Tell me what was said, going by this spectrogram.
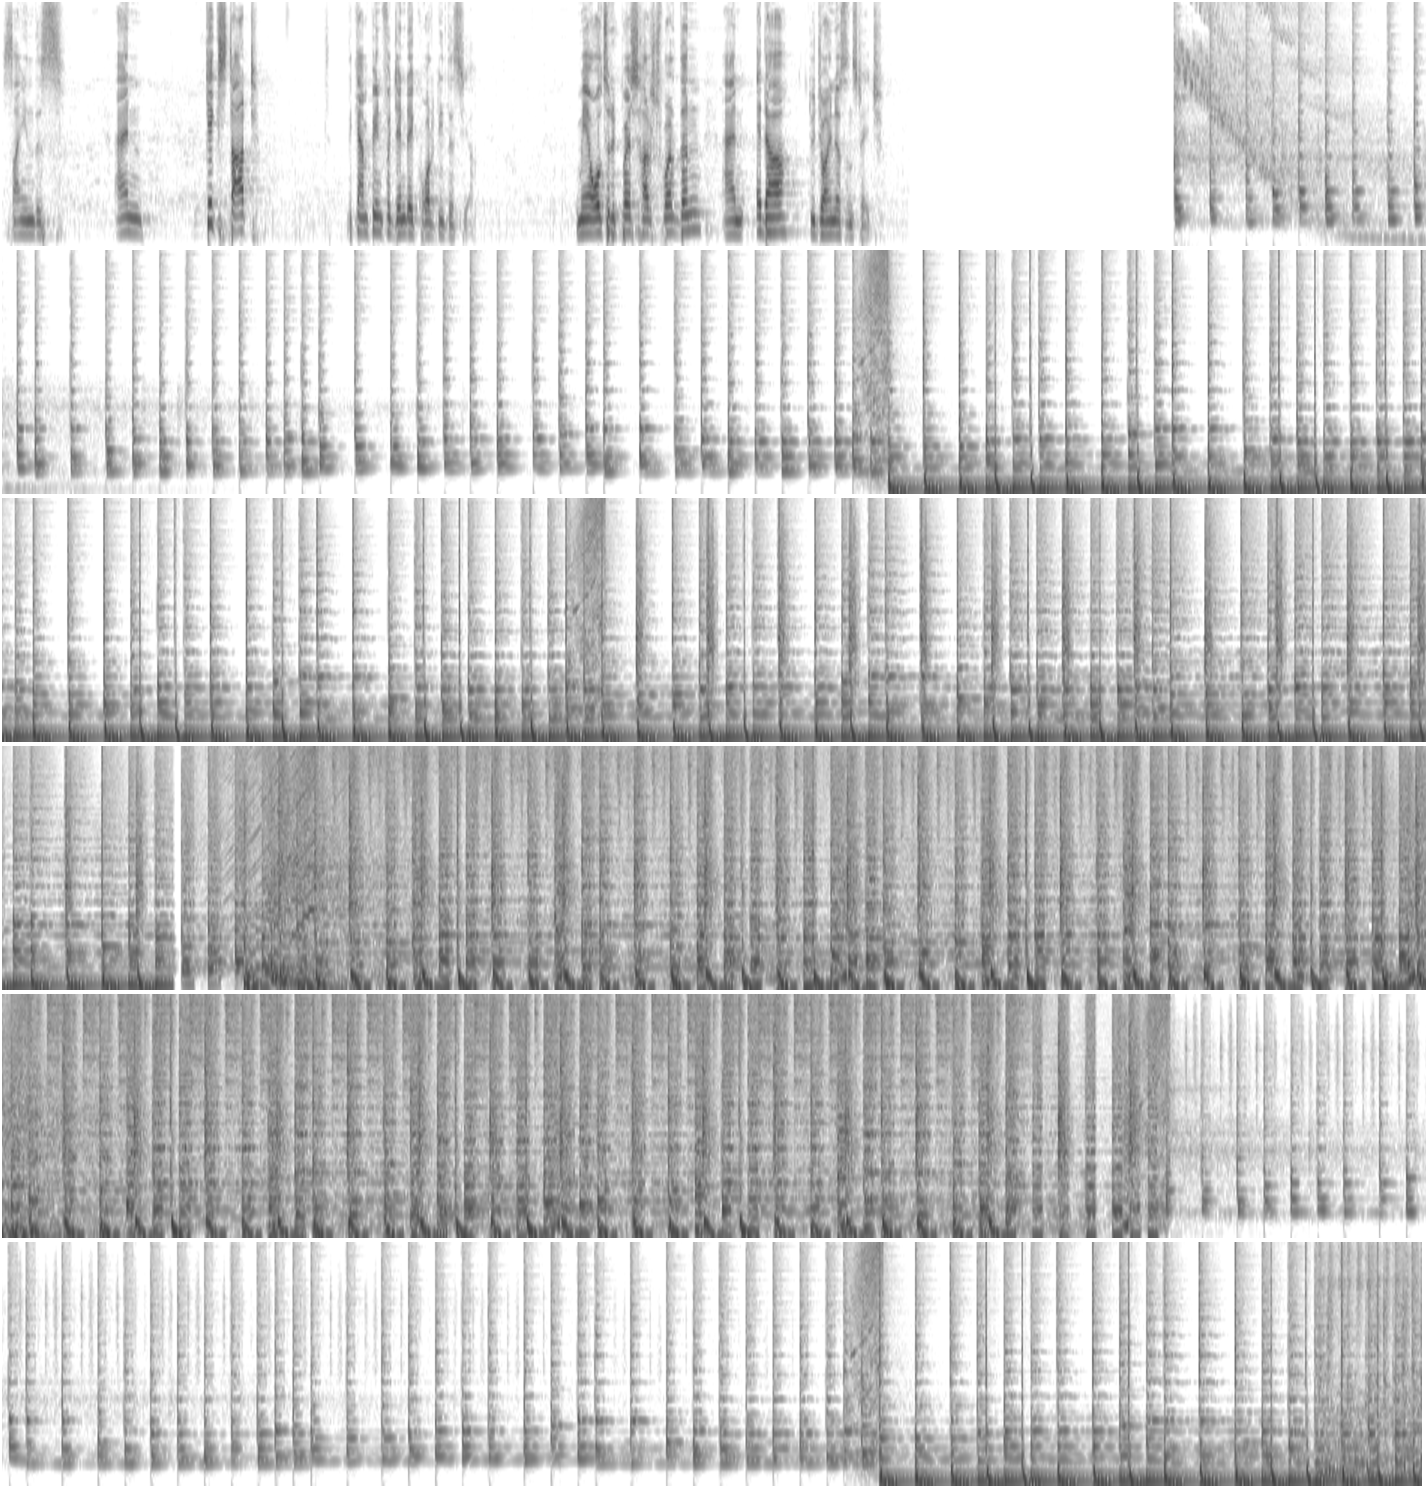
sign this and kickstart the campaign for gender equality this year. May I also request Harshvardhan and Eda to join us on stage.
